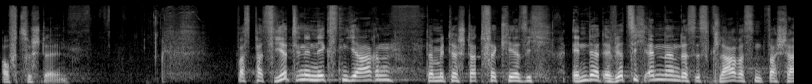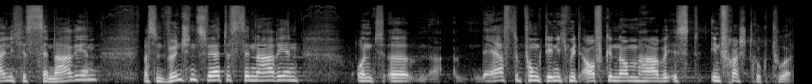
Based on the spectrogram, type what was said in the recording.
aufzustellen. Was passiert in den nächsten Jahren, damit der Stadtverkehr sich ändert? Er wird sich ändern, das ist klar. Was sind wahrscheinliche Szenarien? Was sind wünschenswerte Szenarien? Und äh, der erste Punkt, den ich mit aufgenommen habe, ist Infrastruktur.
